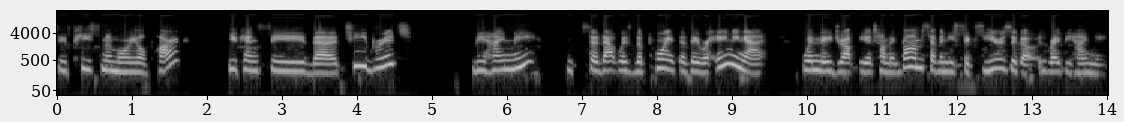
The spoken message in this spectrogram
to Peace Memorial Park. You can see the T Bridge behind me. So that was the point that they were aiming at when they dropped the atomic bomb 76 years ago, right behind me.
